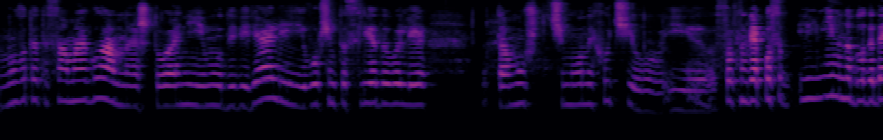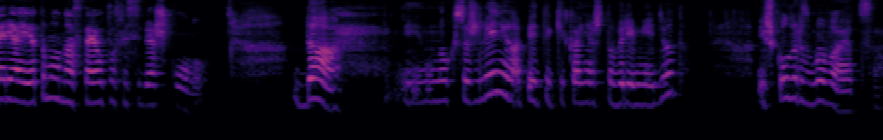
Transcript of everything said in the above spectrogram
Ну вот это самое главное, что они ему доверяли и, в общем-то, следовали тому, чему он их учил. И, собственно говоря, после, и именно благодаря этому он оставил после себя школу. Да, и, но, к сожалению, опять-таки, конечно, время идет, и школы разбываются.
